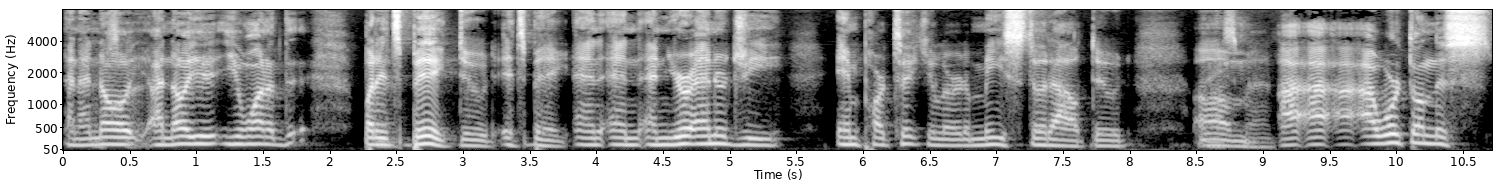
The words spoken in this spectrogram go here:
And I know, I know you you want to, but it's big, dude. It's big, and and and your energy in particular to me stood out, dude. Um, man. I, I I worked on this.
